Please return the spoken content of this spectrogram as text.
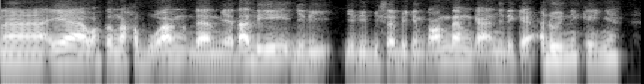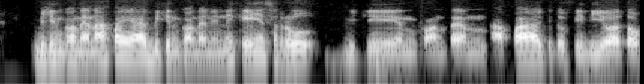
Nah, iya waktu nggak kebuang dan ya tadi jadi jadi bisa bikin konten kan. Jadi kayak aduh ini kayaknya bikin konten apa ya? Bikin konten ini kayaknya seru. Bikin konten apa gitu video atau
